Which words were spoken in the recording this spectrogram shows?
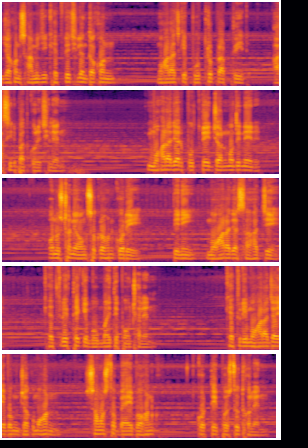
যখন স্বামীজি ক্ষেত্রে ছিলেন তখন মহারাজকে পুত্র প্রাপ্তির আশীর্বাদ করেছিলেন। মহারাজার পুত্রের জন্মদিনের অনুষ্ঠানে অংশগ্রহণ করে তিনি মহারাজার সাহায্যে ক্ষেত্রীর থেকে মুম্বাইতে পৌঁছালেন। ক্ষেত্রী মহারাজা এবং জগমোহন সমস্ত ব্যয় বহন করতে প্রস্তুত হলেন।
